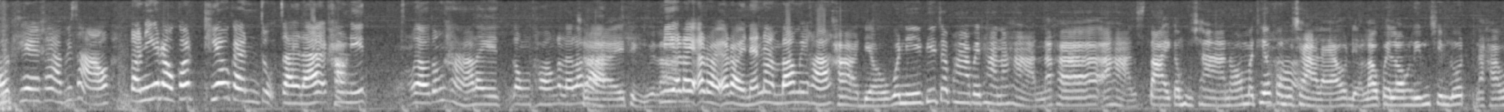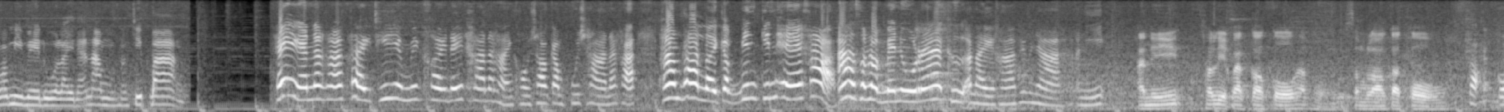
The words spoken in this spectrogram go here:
โอเคค่ะพี่สาว ตอนนี้เราก็เที่ยวกันจุใจแล้วคค่ะราวนี้เราต้องหาอะไรลงท้องกันแล้วล่ะค่ะ ใช่ถึงเวลามีมีอะไรอร่อยๆแนะนำบ้างไหมคะ ค่ะ เดี๋ยววันนี้พี่จะพาไปทานอาหารนะคะ อาหารสไตล์กัมพูชาเนาะมาเที่ยวกัมพูชาแล้ว เดี๋ยวเราไปลองลิ้มชิมรสนะคะ ว่ามีเมนูอะไรแนะนำน้องจิ๊บบ้าง ถ้าอย่างนั้นนะคะ ใครที่ยังไม่เคยได้ทานอาหารของชาวกัมพูชานะคะ ห้ามพลาดเลยกับบินกินเฮค่ะ อ่าสำหรับเมนูแรกคืออะไรคะพี่ปัญญา อันนี้ อันนี้เขาเรียกว่ากอโกครับผมสำรอกอโก เกาะโก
